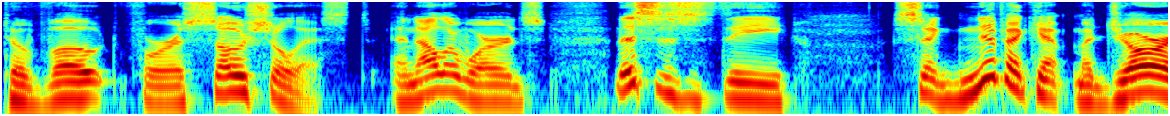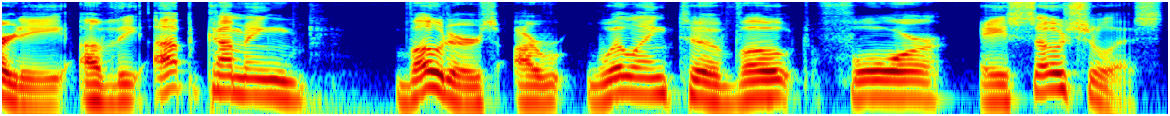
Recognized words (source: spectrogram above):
to vote for a socialist. In other words, this is the significant majority of the upcoming voters are willing to vote for a socialist.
